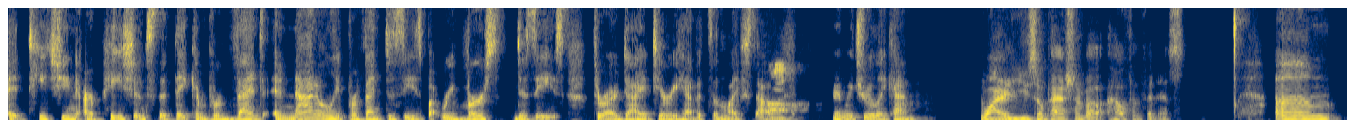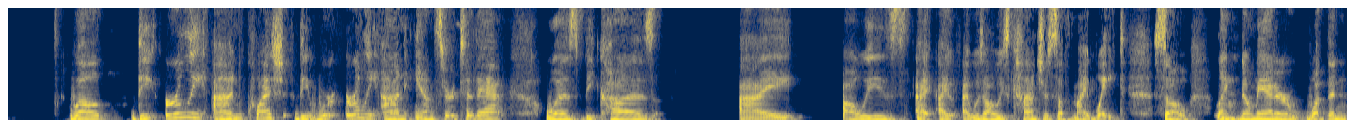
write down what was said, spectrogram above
at teaching our patients that they can prevent and not only prevent disease but reverse disease through our dietary habits and lifestyle wow. And we truly can. Why are you so passionate about health and fitness? Um well the early on question, the early on answer to that was because I always I, I, I was always conscious of my weight. So like mm. no matter what the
